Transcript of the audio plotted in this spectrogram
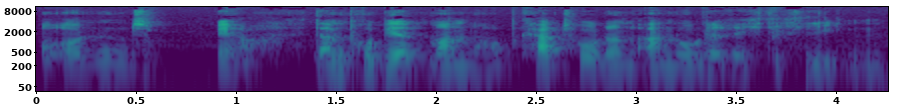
Und ja, dann probiert man, ob Kathode und Anode richtig liegen.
